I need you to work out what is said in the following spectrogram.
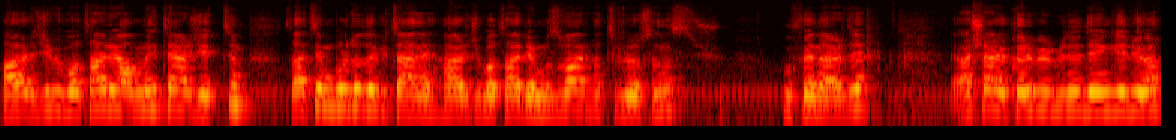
harici bir batarya almayı tercih ettim. Zaten burada da bir tane harici bataryamız var hatırlıyorsanız şu, bu fenerde. E, aşağı yukarı birbirini dengeliyor.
